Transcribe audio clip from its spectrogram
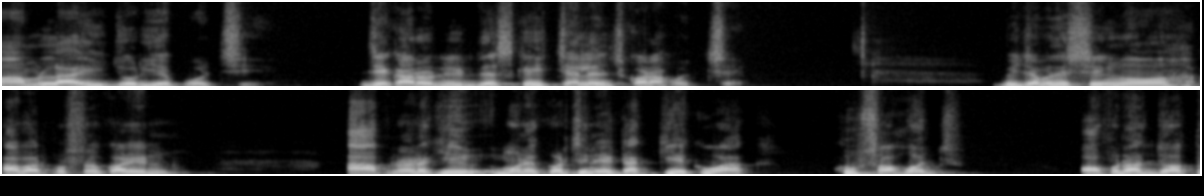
মামলায় জড়িয়ে পড়ছি, যে কারও নির্দেশকেই চ্যালেঞ্জ করা হচ্ছে। বিচারপতি সিংহ আবার প্রশ্ন করেন, আপনারা কি মনে করছেন এটা কেক ওয়াক খুব সহজ। অপরাধ যত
